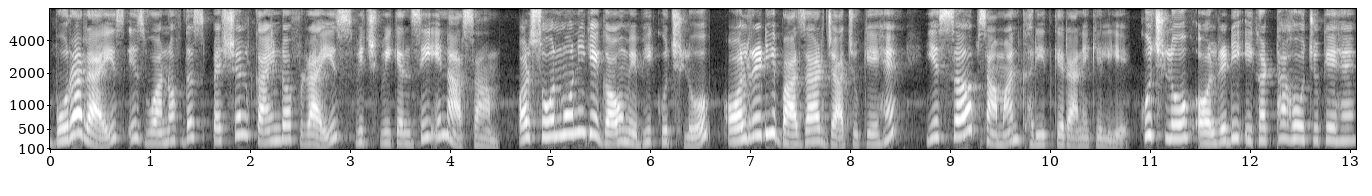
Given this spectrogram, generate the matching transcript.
Bora rice is one of the special kind of rice which we can see in Assam और सोनमोनी के गाँव में भी कुछ लोग ऑलरेडी बाज़ार जा चुके हैं ये सब सामान खरीद के लाने के लिए। कुछ लोग ऑलरेडी इकट्ठा हो चुके हैं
